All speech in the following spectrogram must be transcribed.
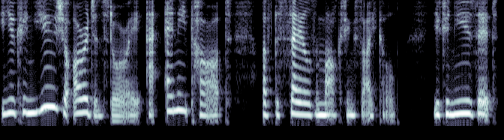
you can use your origin story at any part of the sales and marketing cycle. You can use it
